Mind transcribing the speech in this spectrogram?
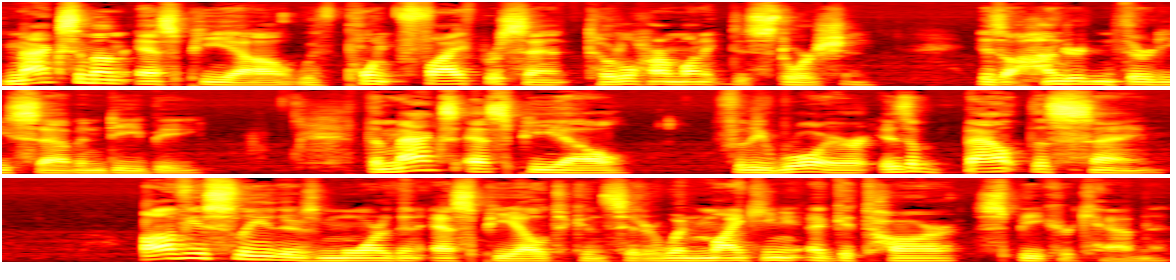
Maximum SPL with 0.5% total harmonic distortion is 137 dB. The max SPL for the Royer is about the same. Obviously, there's more than SPL to consider when miking a guitar speaker cabinet,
